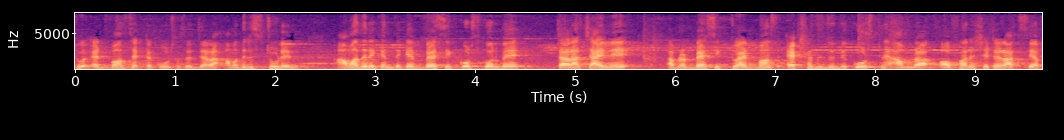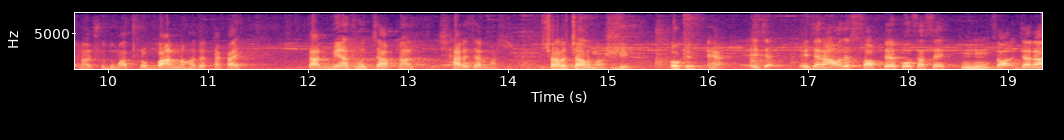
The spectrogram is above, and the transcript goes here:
টু অ্যাডভান্স একটা কোর্স আছে যারা আমাদের স্টুডেন্ট আমাদের এখান থেকে বেসিক কোর্স করবে তারা চাইলে আপনার বেসিক টু অ্যাডভান্স একসাথে যদি কোর্স নেয় আমরা অফারে সেটা রাখছি আপনার শুধুমাত্র বান্ন হাজার টাকায়। তার মেয়াদ হচ্ছে আপনার সাড়ে চার মাস। সাড়ে চার মাস? জি। ওকে হ্যাঁ এছা- এছাড়া আমাদের সফটওয়্যার কোর্স আছে যারা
